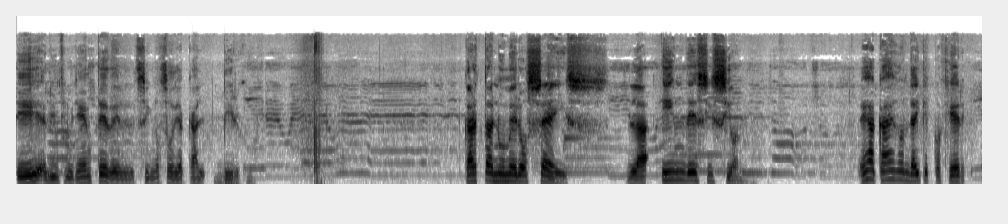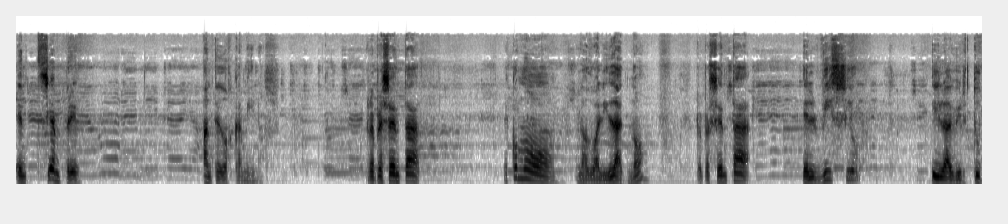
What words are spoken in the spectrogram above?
y el influyente del signo zodiacal Virgo. Carta número 6. La indecisión. Es acá es donde hay que escoger siempre ante dos caminos. Representa, es como la dualidad, ¿no? Representa el vicio y la virtud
